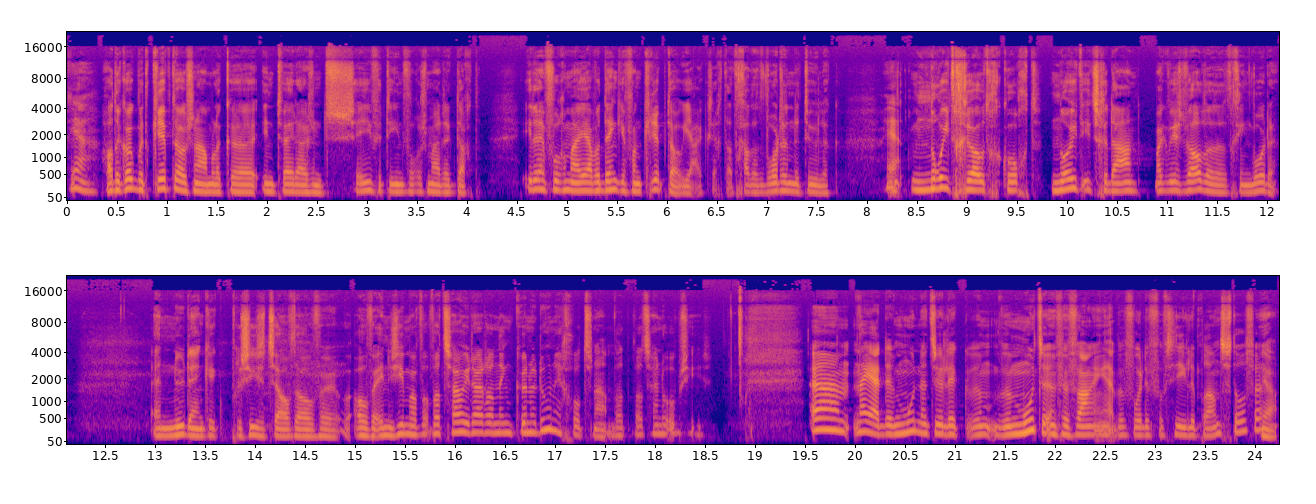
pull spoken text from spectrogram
Ja, Had ik ook met crypto's namelijk eh, in 2017 volgens mij. Dat ik dacht, iedereen vroeg mij, ja, wat denk je van crypto? Ja, ik zeg, dat gaat het worden natuurlijk. Ja. Nooit groot gekocht, nooit iets gedaan. Maar ik wist wel dat het ging worden. En nu denk ik precies hetzelfde over, over energie. Maar wat, wat zou je daar dan in kunnen doen in godsnaam? Wat, wat zijn de opties? Ehm, nou ja, er moet natuurlijk, we, we moeten een vervanging hebben voor de fossiele brandstoffen. Ja.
